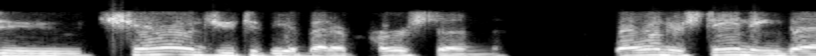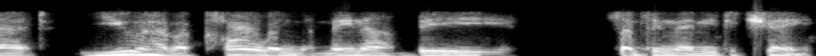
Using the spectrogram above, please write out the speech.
to challenge you to be a better person while understanding that you have a calling that may not be something they need to change.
